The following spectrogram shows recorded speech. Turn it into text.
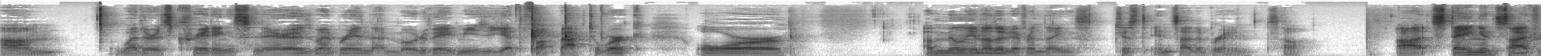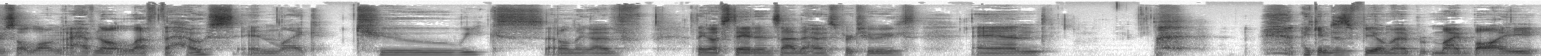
um, whether it's creating scenarios in my brain that motivate me to get the fuck back to work or a million other different things just inside the brain. So, uh, staying inside for so long, I have not left the house in like two weeks. I don't think I've, I think I've stayed inside the house for two weeks and I can just feel my, my body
